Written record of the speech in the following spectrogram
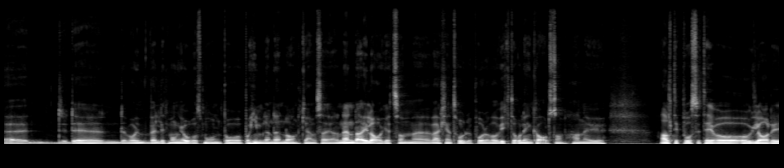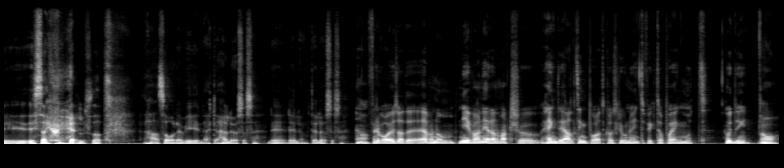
det, det, det, var ju väldigt många orosmoln på, på himlen den dagen kan jag säga. Den enda i laget som verkligen trodde på det var Viktor Olin Karlsson. Han är ju alltid positiv och, och glad i, i, sig själv. Så att han sa det, vi, nej, det här löser sig. Det, det är lugnt, det löser sig. Ja, för det var ju så att även om ni vann eran match så hängde allting på att Karlskrona inte fick ta poäng mot Huddinge. Ja,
